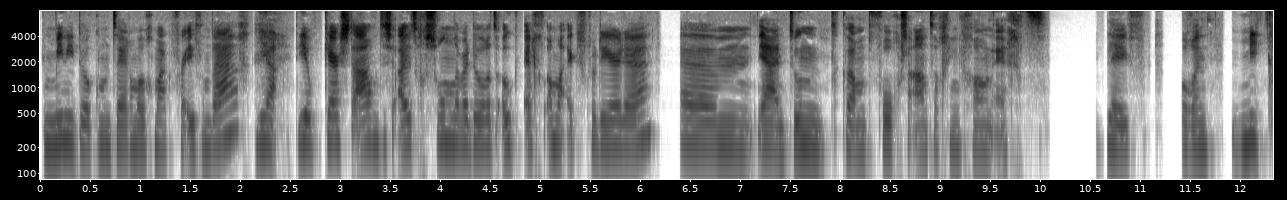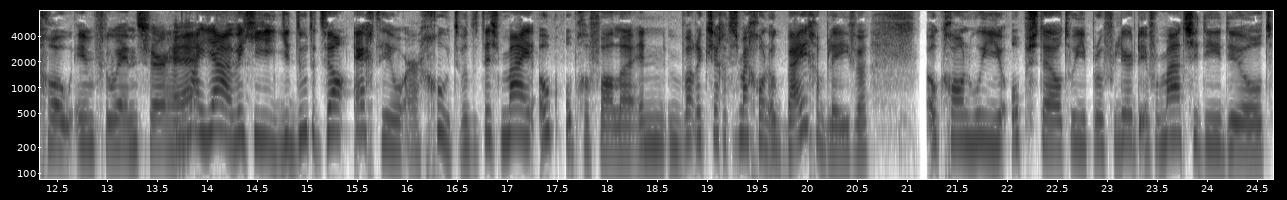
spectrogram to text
mini-documentaire mogen maken voor Eén Vandaag. Ja. Die op kerstavond is uitgezonden, waardoor het ook echt allemaal explodeerde. Ehm, ja, en toen kwam het volgersaantal ging gewoon echt... bleef voor een micro-influencer, hè? Nou ja, weet je, je doet het wel echt heel erg goed. Want het is mij ook opgevallen. En wat ik zeg, het is mij gewoon ook bijgebleven. Ook gewoon hoe je je opstelt, hoe je profileert, de informatie die je deelt.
